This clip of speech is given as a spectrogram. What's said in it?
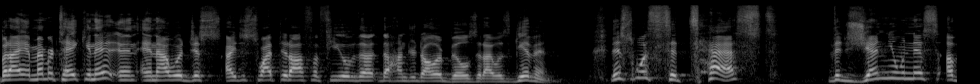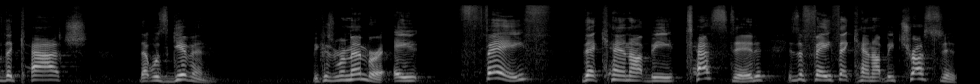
But I remember taking it and, and I would just I just swiped it off a few of the, the hundred dollar bills that I was given. This was to test the genuineness of the cash that was given. Because remember, a faith that cannot be tested is a faith that cannot be trusted.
